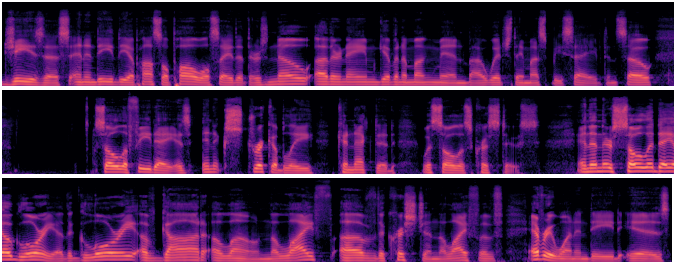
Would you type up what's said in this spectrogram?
Jesus. And indeed, the Apostle Paul will say that there's no other name given among men by which they must be saved. And so, Sola fide is inextricably connected with solus Christus. And then there's sola deo gloria, the glory of God alone. The life of the Christian, the life of everyone indeed, is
